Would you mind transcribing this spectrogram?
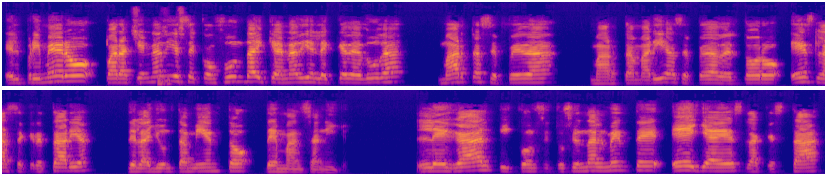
El primero, para que nadie se confunda y que a nadie le quede duda, Marta Cepeda, Marta María Cepeda del Toro es la secretaria del Ayuntamiento de Manzanillo. Legal y constitucionalmente, ella es la que está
